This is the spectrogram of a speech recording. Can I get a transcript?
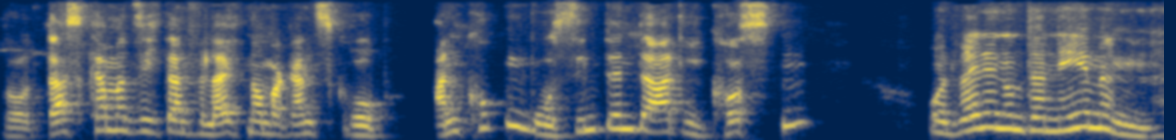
So, das kann man sich dann vielleicht nochmal ganz grob angucken. Wo sind denn da die Kosten? Und wenn ein Unternehmen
